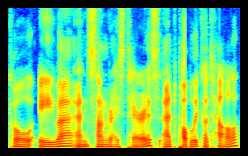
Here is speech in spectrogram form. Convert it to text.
called Ava and Sunrise Terrace at Public Hotel.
